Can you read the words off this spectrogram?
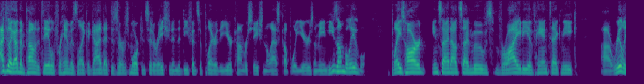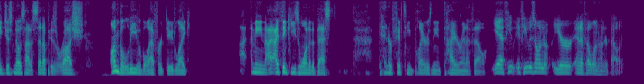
I feel like I've been pounding the table for him as like a guy that deserves more consideration in the defensive player of the year conversation the last couple of years. I mean, he's unbelievable. Plays hard, inside outside moves, variety of hand technique. Uh, really just knows how to set up his rush. Unbelievable effort, dude. Like, I, I mean, I, I think he's one of the best 10 or 15 players in the entire NFL. Yeah, if he if he was on your NFL 100 ballot,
